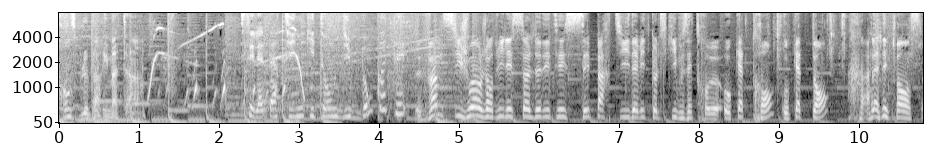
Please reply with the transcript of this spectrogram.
France Bleu Paris Matin. C'est la tartine qui tombe du bon côté. 26 juin aujourd'hui, les soldes d'été, c'est parti. David Kolski, vous êtes au 4 ans, au 4 temps, à la défense.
